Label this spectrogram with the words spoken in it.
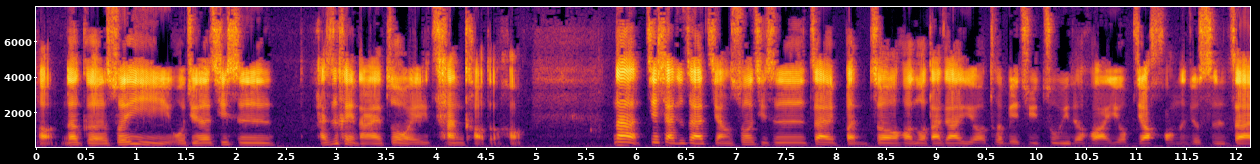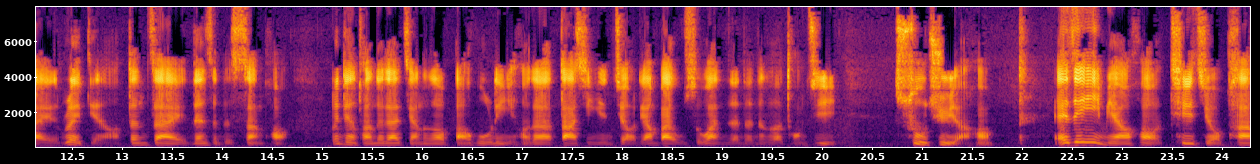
好，那个所以我觉得其实还是可以拿来作为参考的哈。那接下来就在讲说，其实，在本周哈，如果大家有特别去注意的话，有比较红的，就是在瑞典啊，登在 Lancet 的上哈。瑞典的团队在讲那个保护力哈，那大型研究两百五十万人的那个统计数据啊哈，AZ 疫苗哈七十九趴，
